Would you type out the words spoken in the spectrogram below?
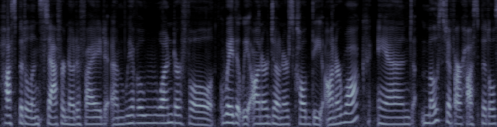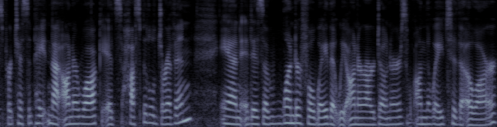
hospital and staff are notified. Um, we have a wonderful way that we honor donors called the Honor Walk, and most of our hospitals participate in that Honor Walk. It's hospital driven, and it is a wonderful way that we honor our donors on the way to the OR.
